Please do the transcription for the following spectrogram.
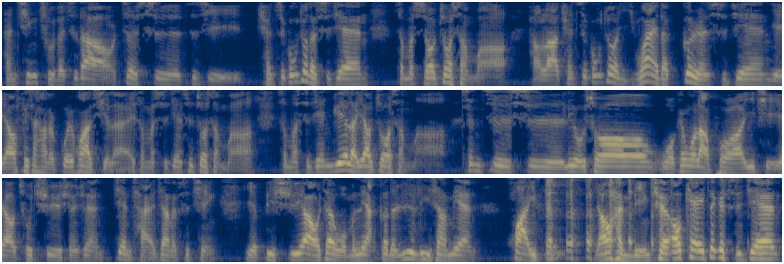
很清楚的知道这是自己全职工作的时间，什么时候做什么。好了，全职工作以外的个人时间也要非常好的规划起来，什么时间是做什么，什么时间约了要做什么，甚至是例如说我跟我老婆一起要出去选选建材这样的事情，也必须要在我们两个的日历上面。画一笔，然后很明确。OK，这个时间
